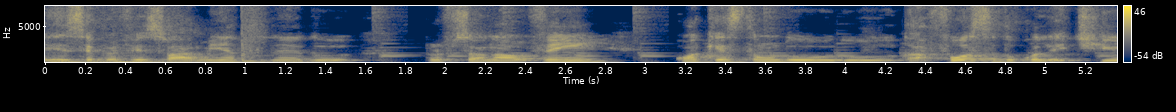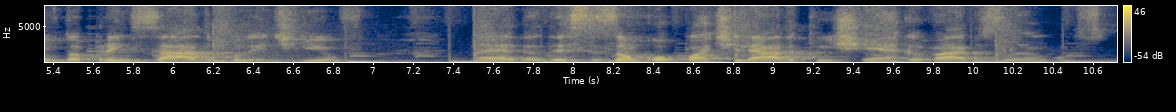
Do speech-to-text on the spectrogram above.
esse aperfeiçoamento né, do profissional vem com a questão do, do, da força do coletivo, do aprendizado coletivo, né, da decisão compartilhada que enxerga vários ângulos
